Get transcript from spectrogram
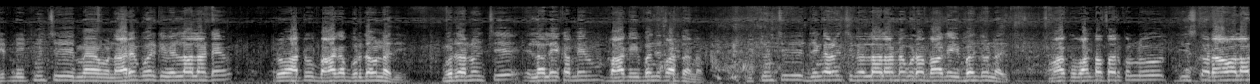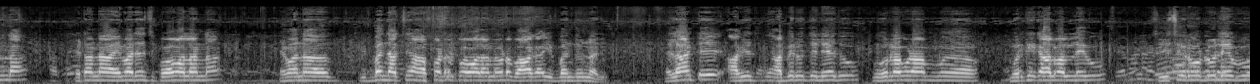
ఇటు ఇటు నుంచి మేము నారాయణపూర్కి వెళ్ళాలంటే అటు బాగా బురద ఉన్నది. బురద నుంచి వెళ్ళలేక మేము బాగా ఇబ్బంది పడుతున్నాం. ఇటు నుంచి జింగ నుంచి వెళ్ళాలన్నా కూడా బాగా ఇబ్బంది ఉన్నది. మాకు వంట సరుకులు తీసుకురావాలన్నా ఎటన్నా ఎమర్జెన్సీ పోవాలన్నా ఏమన్నా ఇబ్బంది వచ్చిన హాస్పిటల్ పోవాలన్నా కూడా బాగా ఇబ్బంది ఉన్నది. ఎలాంటి అభివృద్ధి లేదు. ఊర్లో కూడా మురికి కాలువలు లేవు సీసీ రోడ్లు లేవు.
